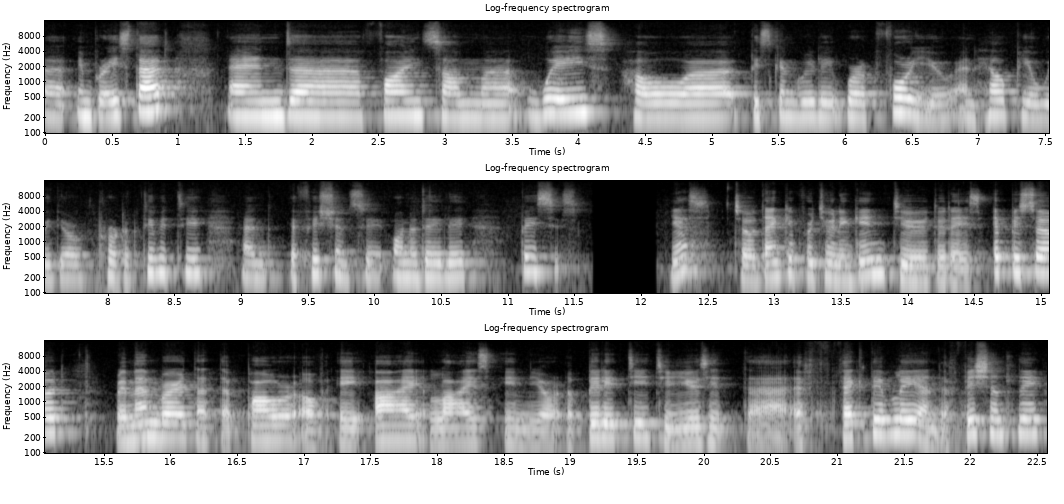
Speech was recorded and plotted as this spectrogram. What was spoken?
uh, embrace that and uh, find some uh, ways how this can really work for you and help you with your productivity and efficiency on a daily basis. Yes, so thank you for tuning in to today's episode. Remember that the power of AI lies in your ability to use it uh, effectively and efficiently.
